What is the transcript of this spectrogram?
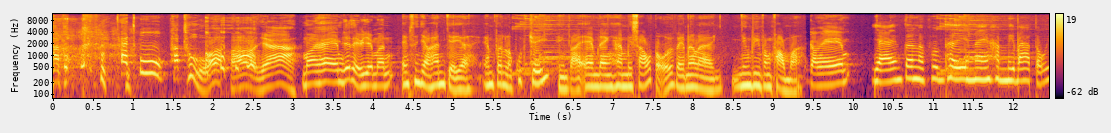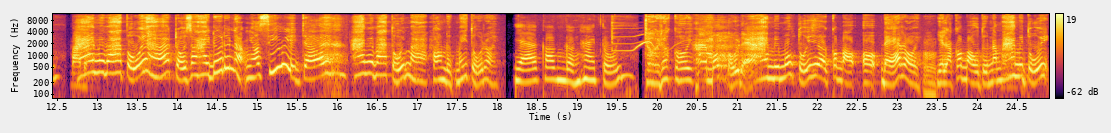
Tattoo Tha thu. Tattoo á à dạ. Mời hai em giới thiệu về mình. Em xin chào hai anh chị ạ, em tên là Quốc Trí Hiện tại em đang 26 tuổi và em đang là nhân viên văn phòng ạ. Còn em Dạ em tên là Phương Thi, em nay 23 tuổi. 23 tuổi hả? Trời sao hai đứa đứa nào nhỏ xíu vậy trời? 23 tuổi mà con được mấy tuổi rồi? Dạ con gần 2 tuổi. Trời đất ơi. 21 tuổi đẻ. 21 tuổi ờ, có bầu ờ, đẻ rồi. Vậy là có bầu từ năm 20 tuổi.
